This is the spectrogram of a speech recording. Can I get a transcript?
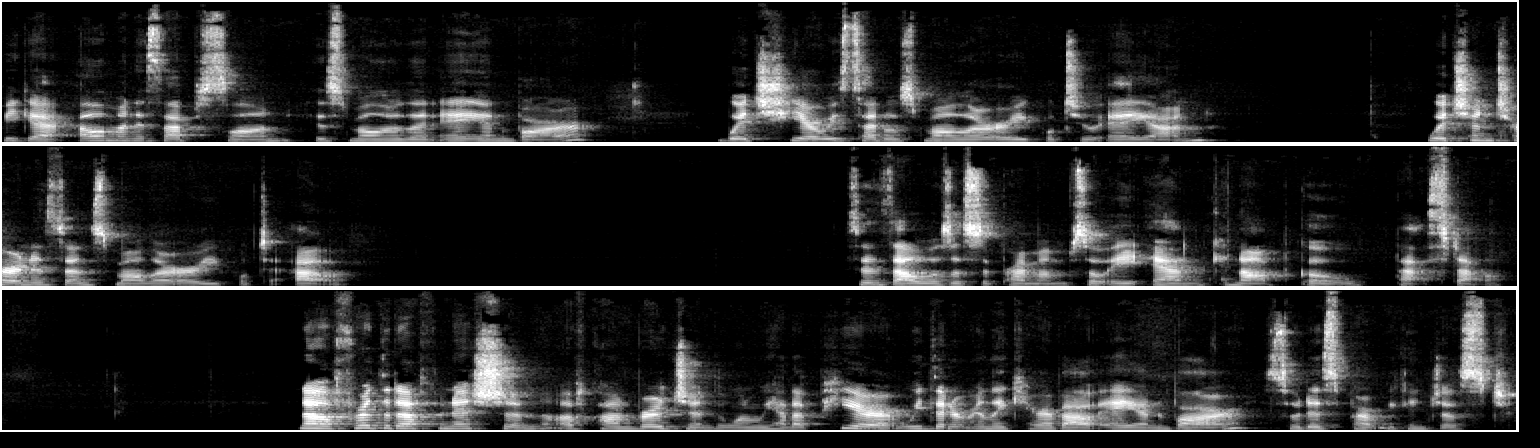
we get L minus epsilon is smaller than a n bar, which here we said was smaller or equal to a n, which in turn is then smaller or equal to L. Since L was a supremum, so a n cannot go past L. Now for the definition of convergent, the one we had up here, we didn't really care about a n bar, so this part we can just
